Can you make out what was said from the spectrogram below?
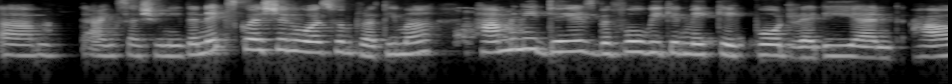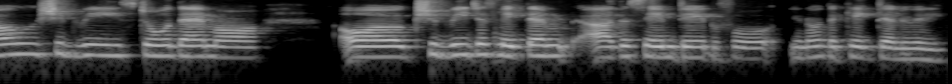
Um, thanks, Ashwini. The next question was from Pratima. How many days before we can make cake board ready and how should we store them or or should we just make them uh, the same day before, you know, the cake delivery?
